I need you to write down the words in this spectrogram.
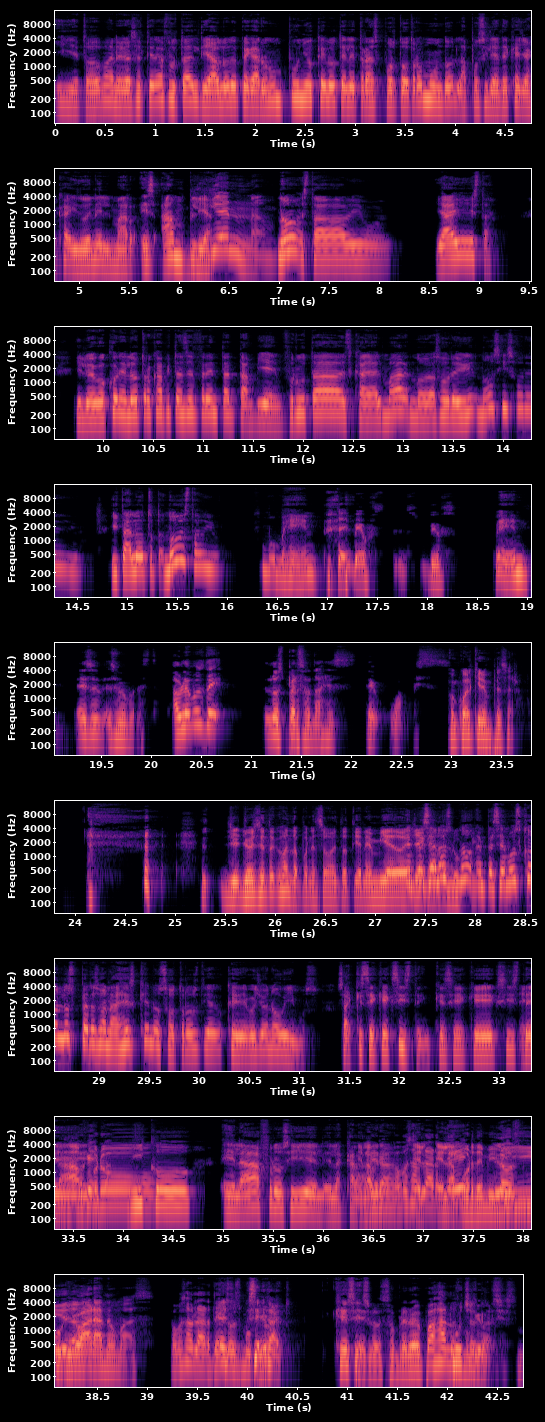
Y de todas maneras, el la fruta del diablo le pegaron un puño que lo teletransportó a otro mundo. La posibilidad de que haya caído en el mar es amplia. Bien amplio. No, estaba vivo. Y ahí está. Y luego con el otro capitán se enfrentan también. Fruta cae al mar, no va a sobrevivir. No, sí sobrevivió. Y tal otro, no, está vivo. Como, ven, Sí, vivos, vivos. ven. Eso, eso me molesta. Hablemos de los personajes de One Piece. ¿Con cuál quiere empezar? Yo, yo siento que Juan Dapo en este momento tiene miedo de llegar a Luffy. no, empecemos con los personajes que nosotros, Diego, que Diego y yo no vimos. O sea, que sé que existen, que sé que existe El afro. Nico, el afro, sí, el, el- la calavera. Vamos a El- hablar el de, amor de mi los vida. Mugiwara nomás. Vamos a hablar de los sí, Mugiwara. exacto. ¿Qué es de eso? los sombreros de paja, los Muchas Mugiwara. gracias.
